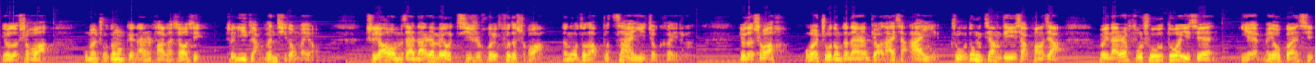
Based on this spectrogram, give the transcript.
有的时候啊，我们主动给男人发个消息，这一点问题都没有。只要我们在男人没有及时回复的时候啊，能够做到不在意就可以了。有的时候啊，我们主动跟男人表达一下爱意，主动降低一下框架，为男人付出多一些也没有关系，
